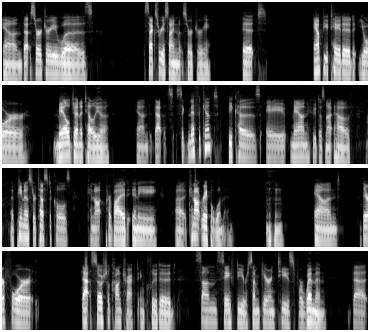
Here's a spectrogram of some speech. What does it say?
And that surgery was sex reassignment surgery. It amputated your male genitalia, and that's significant because a man who does not have a penis or testicles cannot provide any, uh, cannot rape a woman hmm and therefore that social contract included some safety or some guarantees for women that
